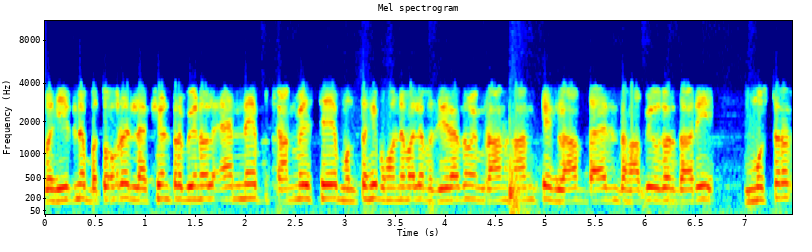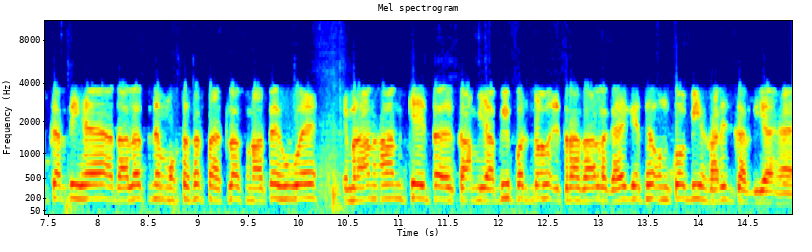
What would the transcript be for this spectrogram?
وحید نے بطور الیکشن ٹریبیونل این اے پچانوے سے منتخب ہونے والے وزیر اعظم عمران خان کے خلاف دائر انتخابی عذرداری مسترد کر دی ہے۔ عدالت نے مختصر فیصلہ سناتے ہوئے عمران خان کے کامیابی پر جو اعتراضات لگائے گئے تھے ان کو بھی خارج کر دیا ہے۔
